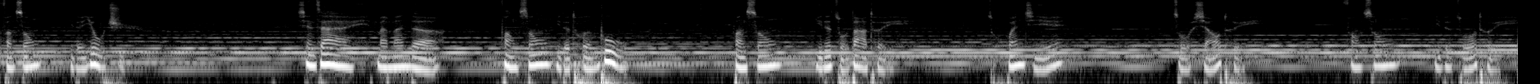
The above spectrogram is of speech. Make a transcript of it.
放松你的右指。现在慢慢的放松你的臀部，放松你的左大腿、左关节、左小腿，放松。你的左腿、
